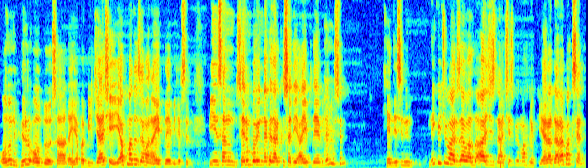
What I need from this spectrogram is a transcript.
Onun hür olduğu sahada yapabileceği şeyi yapmadığı zaman ayıplayabilirsin. Bir insanın senin boyun ne kadar kısa diye ayıplayabilir misin? Kendisinin ne gücü var zavallı, aciz naçiz bir mahluk. Yaradana bak sen.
